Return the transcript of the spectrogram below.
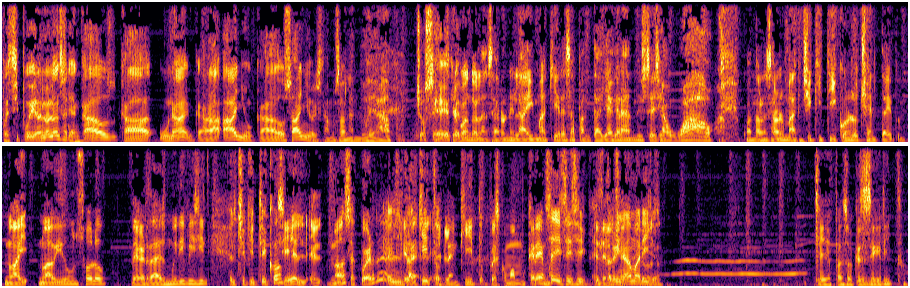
pues, si pudieran lo lanzarían cada dos, cada una, cada año, cada dos Pero años. estamos hablando de Apple. Yo sé, Es que pero- cuando lanzaron el iMac y era esa pantalla grande, usted decía, wow. Cuando lanzaron el Mac chiquitico en el 80, y- no, hay, no ha habido un solo, de verdad es muy difícil. El chiquitico. Sí, el, el- ¿no? ¿Se acuerda? El era blanquito. El, blanquito, pues como crema. Sí, sí, sí, El del terminaba 82. amarillo. ¿Qué pasó? ¿Qué es ese grito?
